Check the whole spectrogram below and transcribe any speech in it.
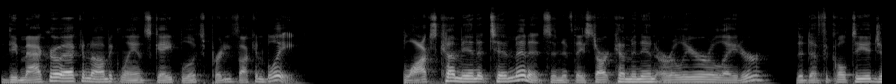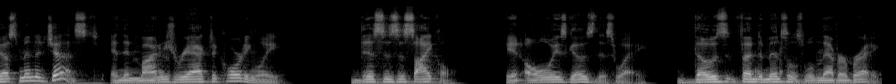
The macroeconomic landscape looks pretty fucking bleak blocks come in at 10 minutes. And if they start coming in earlier or later, the difficulty adjustment adjusts and then miners react accordingly. This is a cycle. It always goes this way. Those fundamentals will never break.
